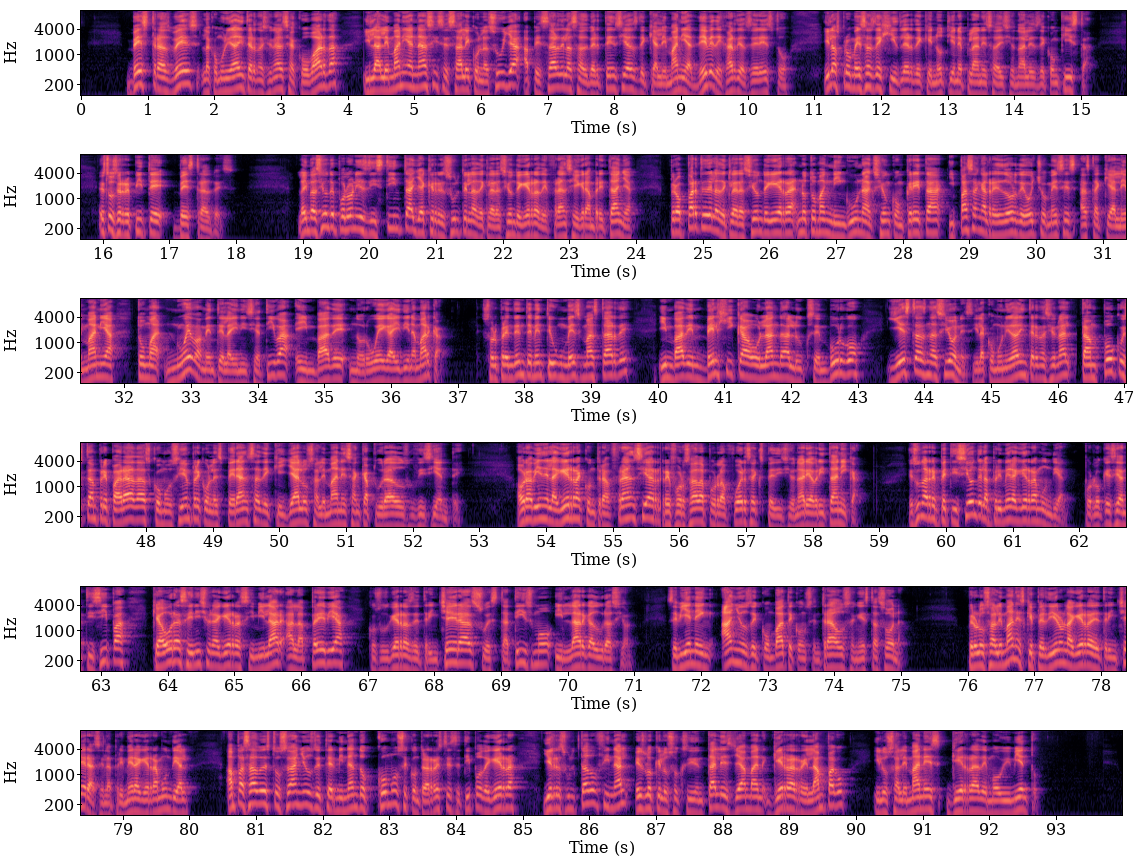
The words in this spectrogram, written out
Vez tras vez, la comunidad internacional se acobarda y la Alemania nazi se sale con la suya a pesar de las advertencias de que Alemania debe dejar de hacer esto y las promesas de Hitler de que no tiene planes adicionales de conquista. Esto se repite vez tras vez. La invasión de Polonia es distinta ya que resulta en la declaración de guerra de Francia y Gran Bretaña, pero aparte de la declaración de guerra no toman ninguna acción concreta y pasan alrededor de ocho meses hasta que Alemania toma nuevamente la iniciativa e invade Noruega y Dinamarca. Sorprendentemente, un mes más tarde, invaden Bélgica, Holanda, Luxemburgo, y estas naciones y la comunidad internacional tampoco están preparadas como siempre con la esperanza de que ya los alemanes han capturado suficiente. Ahora viene la guerra contra Francia reforzada por la Fuerza Expedicionaria Británica. Es una repetición de la Primera Guerra Mundial por lo que se anticipa que ahora se inicie una guerra similar a la previa, con sus guerras de trincheras, su estatismo y larga duración. Se vienen años de combate concentrados en esta zona. Pero los alemanes que perdieron la guerra de trincheras en la Primera Guerra Mundial han pasado estos años determinando cómo se contrarresta este tipo de guerra y el resultado final es lo que los occidentales llaman guerra relámpago y los alemanes guerra de movimiento.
